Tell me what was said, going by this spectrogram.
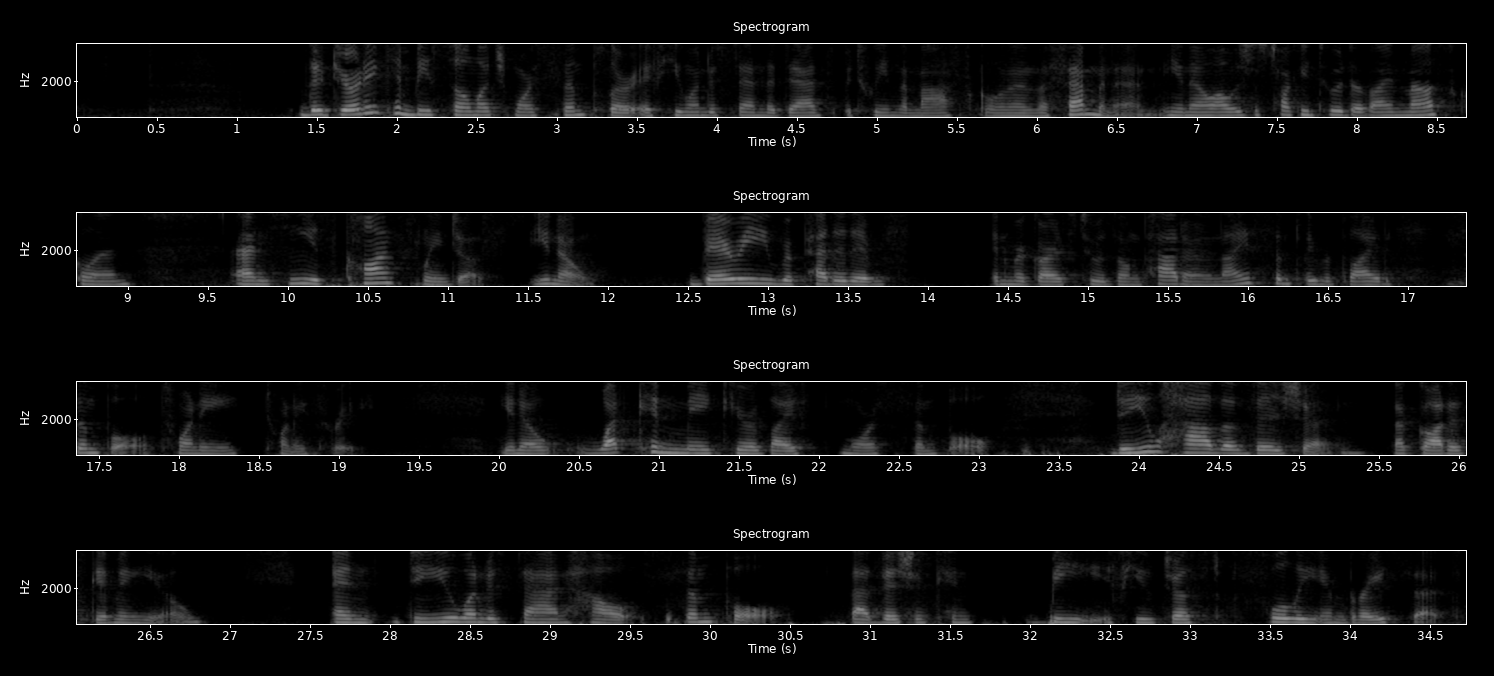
the journey can be so much more simpler if you understand the dance between the masculine and the feminine. You know, I was just talking to a divine masculine, and he is constantly just, you know, very repetitive in regards to his own pattern. And I simply replied, simple 2023. You know, what can make your life more simple? Do you have a vision that God is giving you? And do you understand how simple that vision can be if you just fully embrace it.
